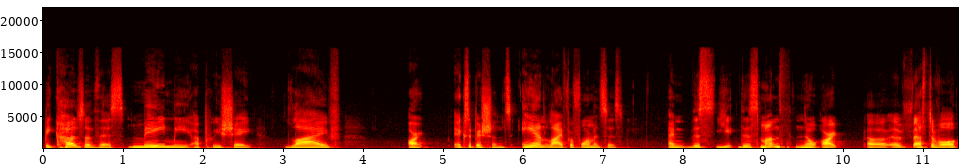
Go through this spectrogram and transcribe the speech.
because of this, made me appreciate live art exhibitions and live performances. And this this month, no art uh, uh, festival,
